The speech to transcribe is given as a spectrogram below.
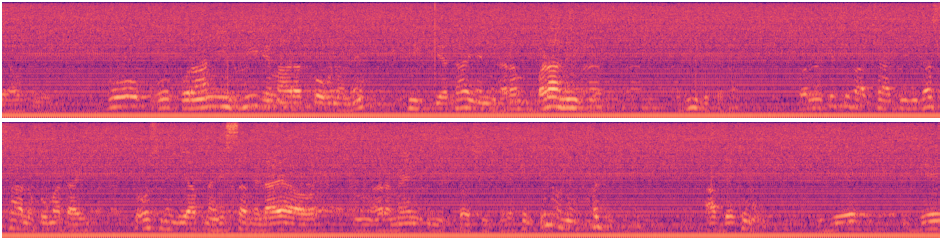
گراؤ۔ وہ وہ پرانی ہی عمارت کو انہوں نے ٹھیک کیا تھا یعنی حرم بڑا نہیں تھا۔ عجیب اتفاق ورنہ کسی بادشاہ کی بھی دس سال حکومت آئی، تو اس نے بھی اپنا حصہ ملایا اور حرمین کی توسیع کی۔ لیکن انہوں نے خود آپ دیکھیں یہ یہ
